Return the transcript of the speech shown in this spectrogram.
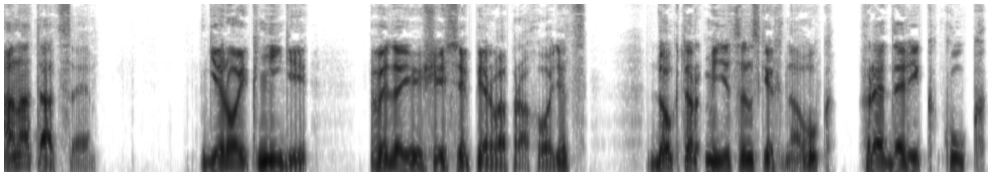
Аннотация. Герой книги «Выдающийся первопроходец», доктор медицинских наук Фредерик Кук,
